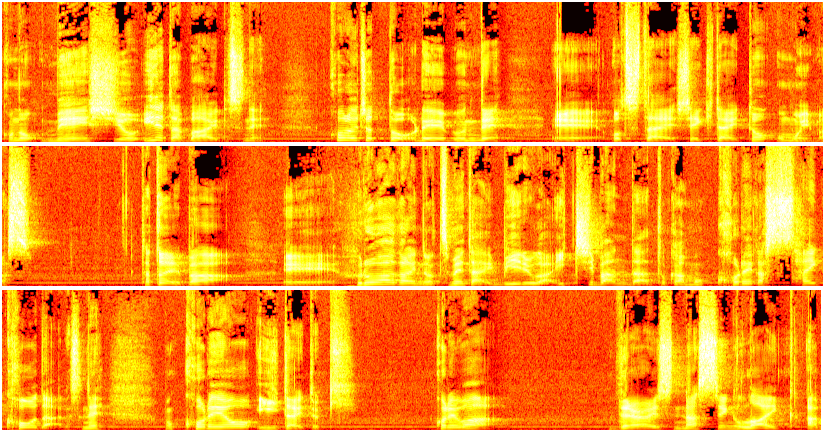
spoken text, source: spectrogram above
この名詞を入れた場合ですねこれをちょっと例文で、えーお伝えしていきたいと思います。例えば、えー風呂上がりの冷たいビールが一番だとかもうこれが最高だですね。もうこれを言いたいときこれは There is nothing like a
